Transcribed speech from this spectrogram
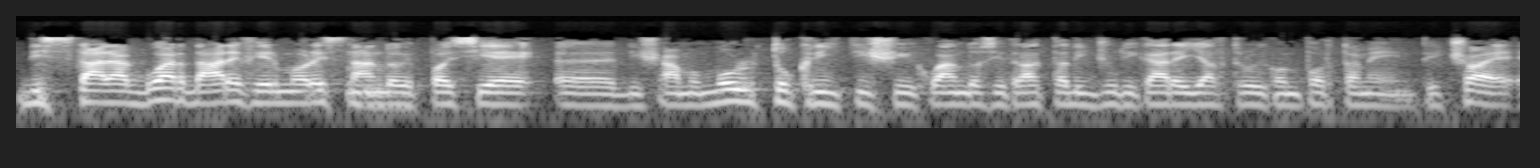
di stare a guardare fermo restando che poi si è eh, diciamo, molto critici quando si tratta di giudicare gli altrui comportamenti, cioè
